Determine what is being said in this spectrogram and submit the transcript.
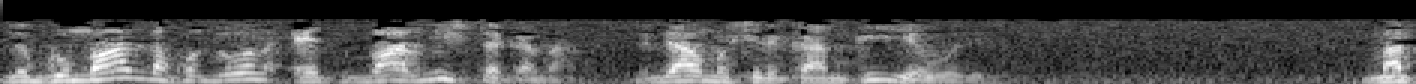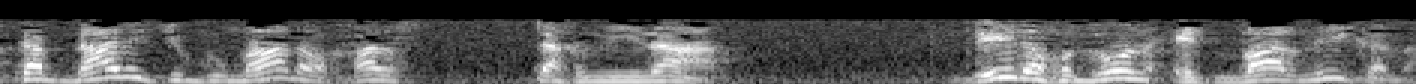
نو ګمان له خودون اعتبار نشته کنه دا مشرکان کیږي ولې مطلب دا چې ګمان او خرص تخمینا دې له خودون اعتبار نه کنه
